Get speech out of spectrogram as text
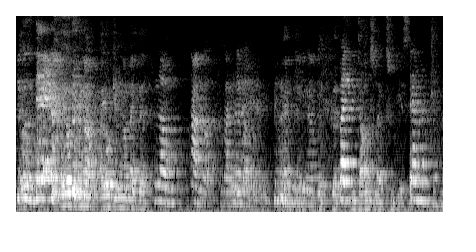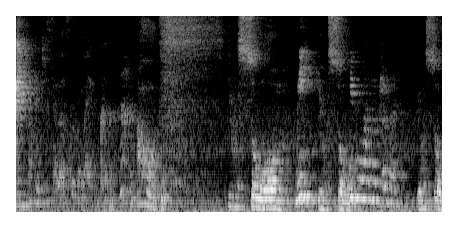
then? Because damn. Are you all giving up? Are you all giving up like that? No. I'm not, because I'm giving up. I'm giving up. But, but, But- down to like two days. But I'm not driven. Okay, just tell us because I'm like. Oh, you were so warm. Me. You were so warm. People are not driven. You were so warm.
